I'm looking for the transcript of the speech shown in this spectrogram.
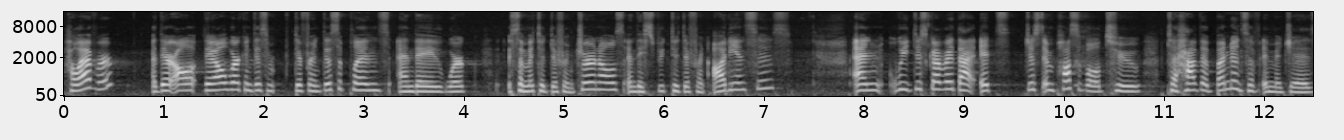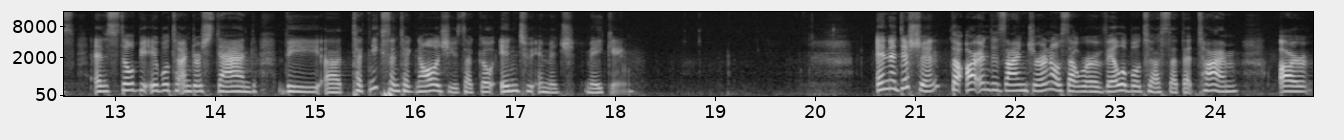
However, all, they all work in dis different disciplines, and they work, submit to different journals, and they speak to different audiences. And we discovered that it's just impossible to, to have the abundance of images and still be able to understand the uh, techniques and technologies that go into image making. In addition, the art and design journals that were available to us at that time are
